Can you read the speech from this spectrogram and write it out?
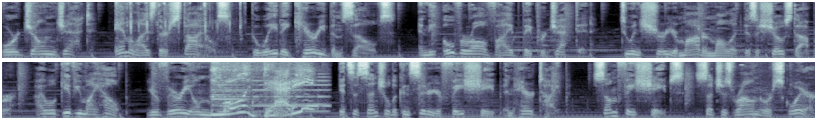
or Joan Jett. Analyze their styles, the way they carried themselves, and the overall vibe they projected. To ensure your modern mullet is a showstopper, I will give you my help, your very own mullet daddy? It's essential to consider your face shape and hair type. Some face shapes, such as round or square,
